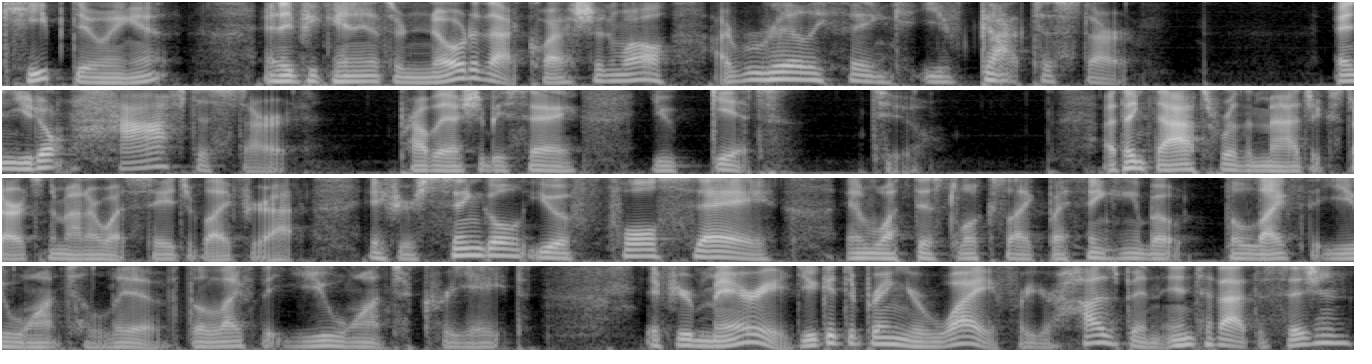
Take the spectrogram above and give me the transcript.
Keep doing it. And if you can answer no to that question, well, I really think you've got to start. And you don't have to start. Probably I should be saying you get to. I think that's where the magic starts, no matter what stage of life you're at. If you're single, you have full say in what this looks like by thinking about the life that you want to live, the life that you want to create. If you're married, you get to bring your wife or your husband into that decision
